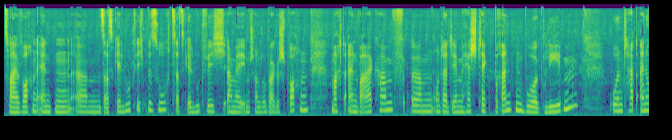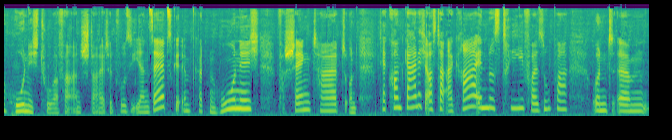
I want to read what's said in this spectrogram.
zwei Wochenenden ähm, Saskia Ludwig besucht. Saskia Ludwig, haben wir eben schon drüber gesprochen, macht einen Wahlkampf ähm, unter dem Hashtag Brandenburg leben und hat eine Honigtour veranstaltet, wo sie ihren selbst geimkerten Honig verschenkt hat. Und der kommt gar nicht aus der Agrarindustrie, voll super. Und ähm,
